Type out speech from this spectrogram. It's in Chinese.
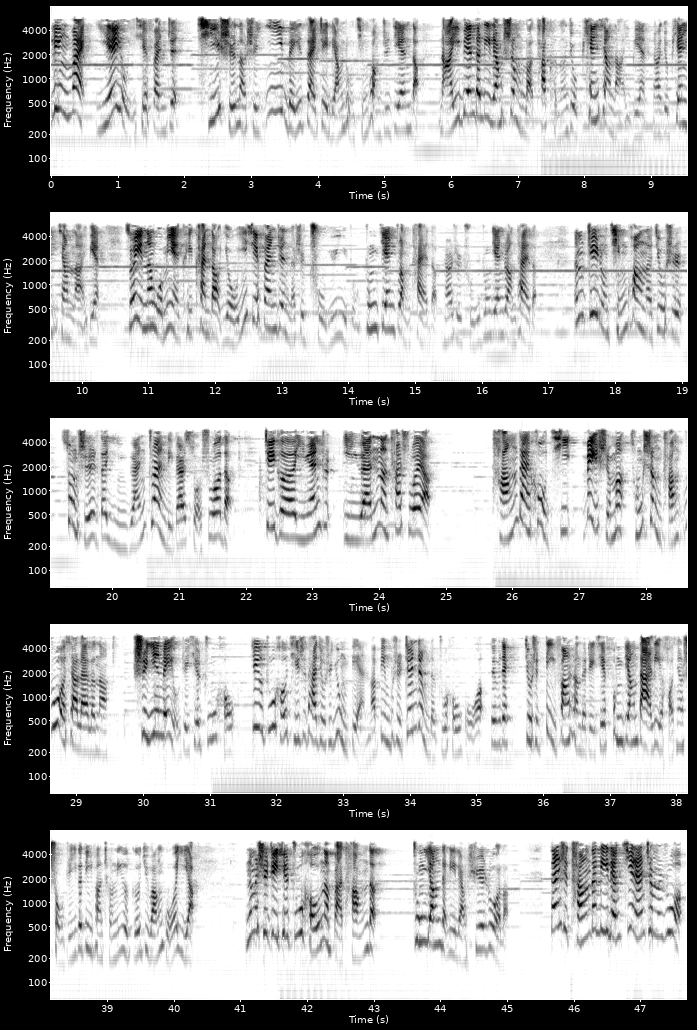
另外也有一些藩镇，其实呢是依偎在这两种情况之间的，哪一边的力量胜了，它可能就偏向哪一边，然后就偏倚向哪一边。所以呢，我们也可以看到有一些藩镇呢是处于一种中间状态的，然后是处于中间状态的。那么这种情况呢，就是《宋史》的尹元传里边所说的。这个尹元传尹元呢，他说呀，唐代后期为什么从盛唐弱下来了呢？是因为有这些诸侯。这个诸侯其实他就是用典了，并不是真正的诸侯国，对不对？就是地方上的这些封疆大吏，好像守着一个地方，成了一个割据王国一样。那么是这些诸侯呢，把唐的中央的力量削弱了。但是唐的力量既然这么弱，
